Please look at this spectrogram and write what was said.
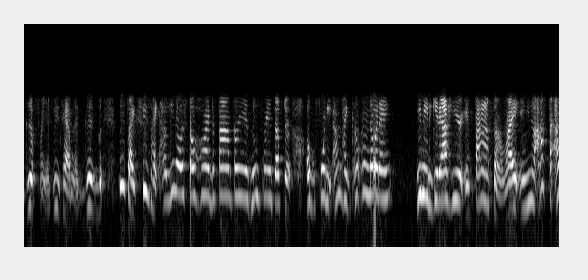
good friends, we was having a good. good we was like, she's like, oh, you know, it's so hard to find friends, new friends after over forty. I'm like, uh-uh, no, it ain't you need to get out here and find some, right? And you know, I I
